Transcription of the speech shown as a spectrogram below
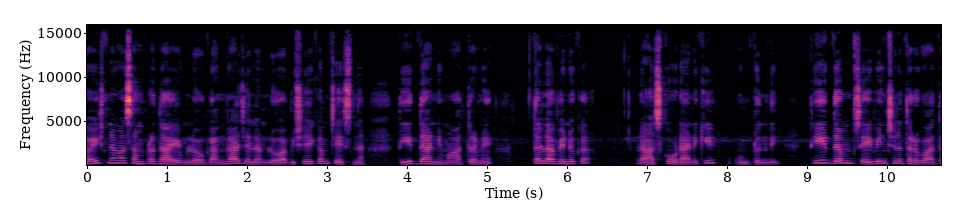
వైష్ణవ సంప్రదాయంలో గంగాజలంలో అభిషేకం చేసిన తీర్థాన్ని మాత్రమే తల వెనుక రాసుకోవడానికి ఉంటుంది. తీర్థం సేవించిన తర్వాత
